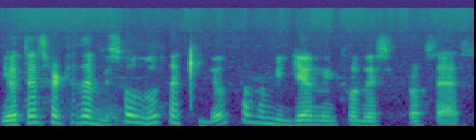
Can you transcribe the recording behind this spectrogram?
E eu tenho certeza absoluta que Deus estava me guiando em todo esse processo.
